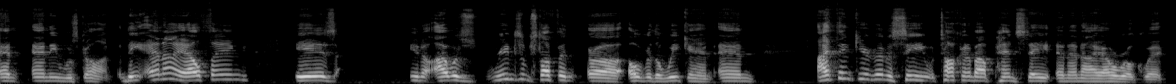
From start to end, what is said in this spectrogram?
And and he was gone. The NIL thing is you know, I was reading some stuff in uh, over the weekend and I think you're going to see, talking about Penn State and NIL real quick,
